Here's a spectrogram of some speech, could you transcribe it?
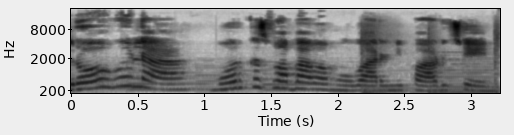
ద్రోహుల మూర్ఖ స్వభావము వారిని పాడు చేయను.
